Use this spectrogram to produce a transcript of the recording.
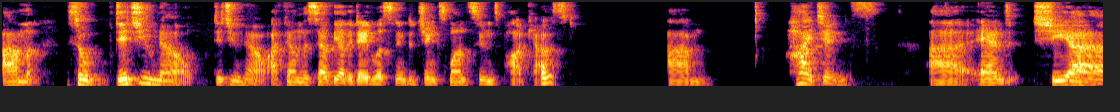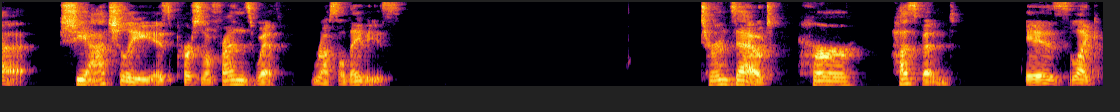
Um. So, did you know? Did you know? I found this out the other day listening to Jinx Monsoon's podcast. Um. Hi, Jinx. Uh, and she uh she actually is personal friends with Russell Davies. Turns out her husband is like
